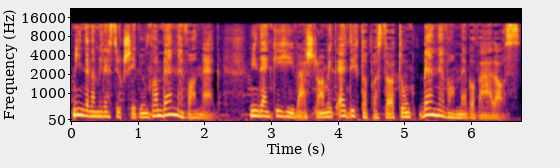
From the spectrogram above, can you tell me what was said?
Minden, amire szükségünk van, benne van meg. Minden kihívásra, amit eddig tapasztaltunk, benne van meg a válasz.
